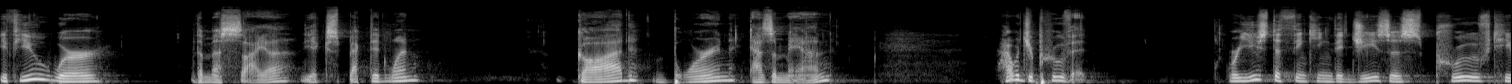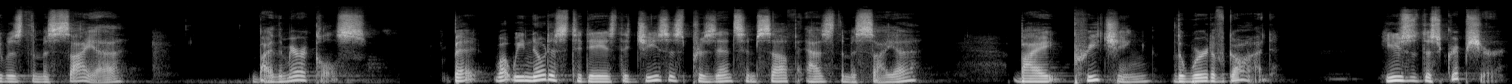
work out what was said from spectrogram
If you were the Messiah, the expected one, God born as a man, how would you prove it? We're used to thinking that Jesus proved he was the Messiah by the miracles. But what we notice today is that Jesus presents himself as the Messiah by preaching the Word of God. He uses the scripture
